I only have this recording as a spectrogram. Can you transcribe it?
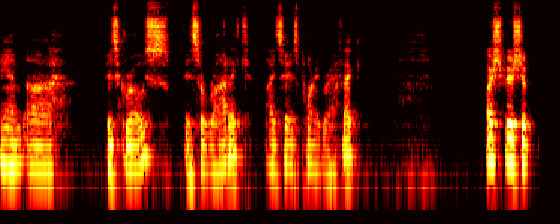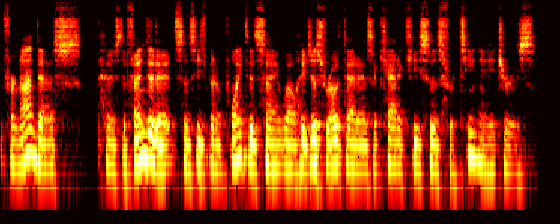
and uh, it's gross. It's erotic. I'd say it's pornographic. Archbishop Fernandez has defended it since he's been appointed, saying, well, he just wrote that as a catechesis for teenagers.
